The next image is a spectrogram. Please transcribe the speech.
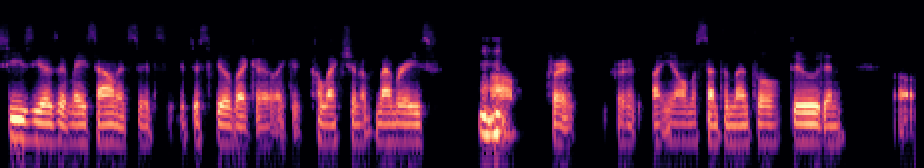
cheesy as it may sound. It's it's it just feels like a like a collection of memories. Mhm. uh, for for uh, you know I'm a sentimental dude and uh,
